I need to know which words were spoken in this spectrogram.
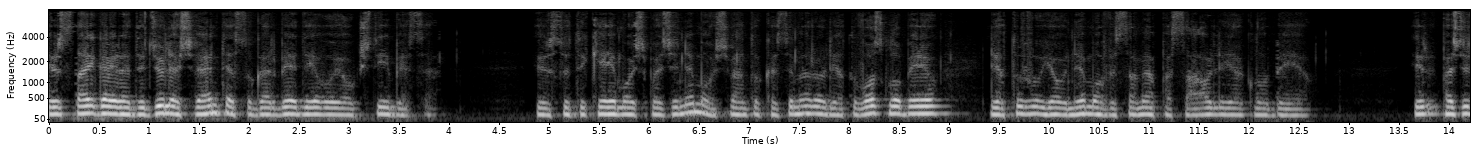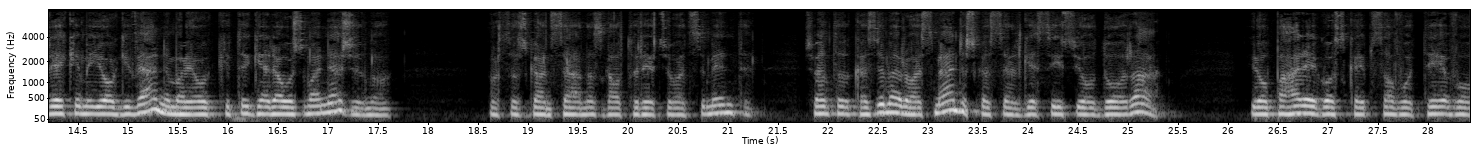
ir staiga yra didžiulė šventė su garbė Dievo aukštybėse. Ir su tikėjimo išpažinimo Švento Kazimiero Lietuvos globėjų, lietuvų jaunimo visame pasaulyje globėjų. Ir pažiūrėkime jo gyvenimą, jau kiti geriau už mane žino, nors aš gan senas gal turėčiau atsiminti. Švento Kazimiero asmeniškas elgesys jo dora, jo pareigos kaip savo tėvo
